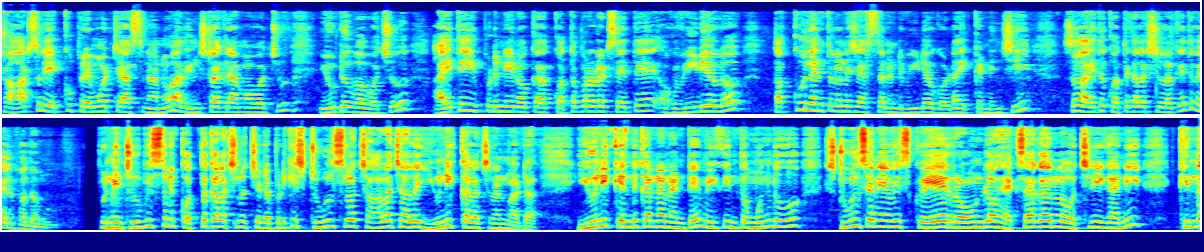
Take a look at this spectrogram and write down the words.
షార్ట్స్లో ఎక్కువ ప్రమోట్ చేస్తున్నాను. అది ఇన్స్టాగ్రామ్ అవ్వచ్చు యూట్యూబ్ అవ్వచ్చు. అయితే ఇప్పుడు నేను ఒక కొత్త ప్రోడక్ట్స్ అయితే ఒక వీడియోలో తక్కువ లెంత్లోనే చేస్తానండి వీడియో కూడా ఇక్కడి నుంచి. సో అయితే కొత్త కలెక్షన్లోకి అయితే వెళ్ళిపోదాము. ఇప్పుడు నేను చూపిస్తున్న కొత్త కలెక్షన్ వచ్చేటప్పటికి స్టూల్స్లో చాలా చాలా యూనిక్ కలెక్షన్ అనమాట యూనిక్ ఎందుకన్నానంటే మీకు ఇంతకుముందు స్టూల్స్ అనేవి స్క్వేర్ రౌండ్లో హెక్సాగాన్లో వచ్చినాయి కానీ కింద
